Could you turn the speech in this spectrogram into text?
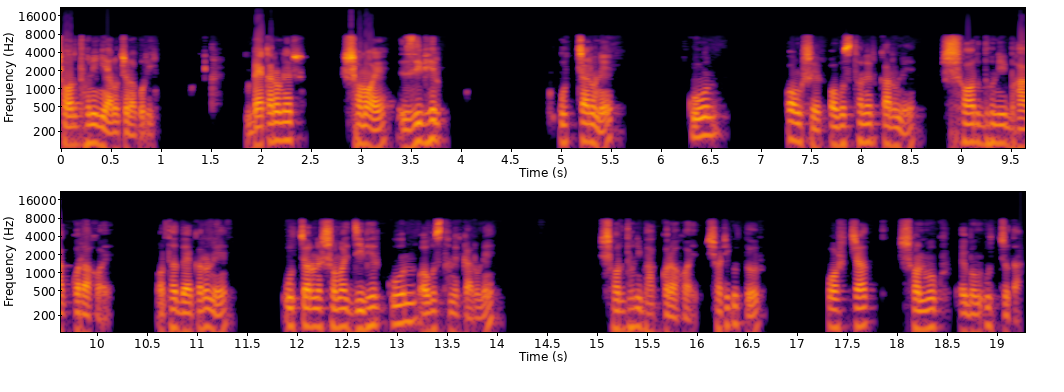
স্বরধ্বনি নিয়ে আলোচনা করি। ব্যাকরণের সময় জিভের উচ্চারণে কোন অংশের অবস্থানের কারণে স্বরধ্বনি ভাগ করা হয়? অর্থাৎ ব্যাকরণে উচ্চারণের সময় জিভের কোন অবস্থানের কারণে স্বরধ্বনি ভাগ করা হয়। সঠিক উত্তর, পশ্চাৎ, সম্মুখ এবং উচ্চতা।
